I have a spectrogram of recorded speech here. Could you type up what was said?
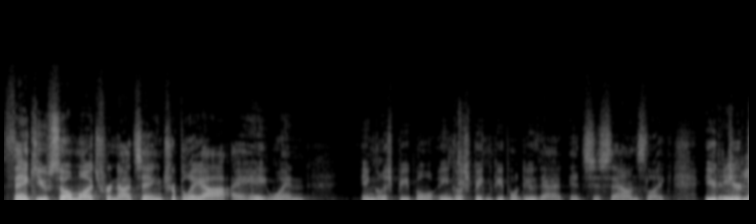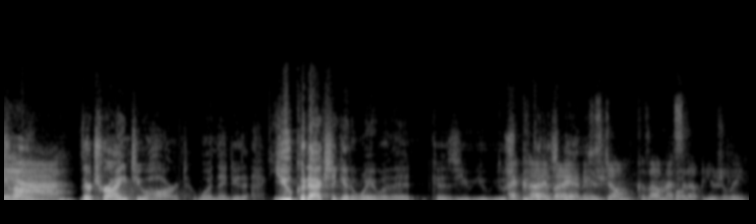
thank you so much for not saying AAA. I hate when English people, English speaking people do that. It just sounds like you're, you're trying. A. They're trying too hard when they do that. You could actually get away with it because you you, you i speak could the but I just don't because i'll mess But- it up usually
